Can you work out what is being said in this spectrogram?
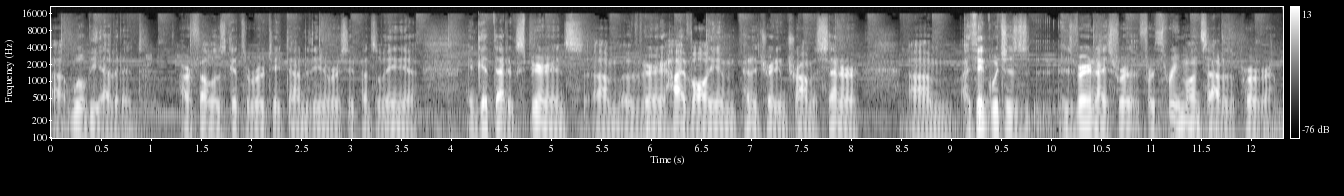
uh, will be evident. Our fellows get to rotate down to the University of Pennsylvania and get that experience um, of a very high volume penetrating trauma center, um, I think which is, is very nice for, for three months out of the program.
